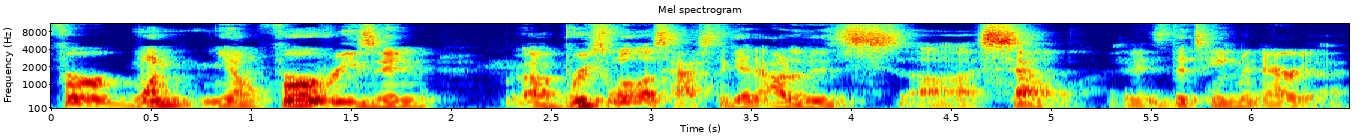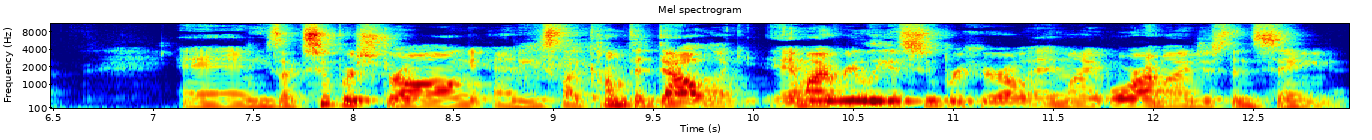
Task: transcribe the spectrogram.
For one, you know, for a reason, uh, Bruce Willis has to get out of his uh, cell, his detainment area, and he's like super strong, and he's like come to doubt, like, am I really a superhero? Am I, or am I just insane?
